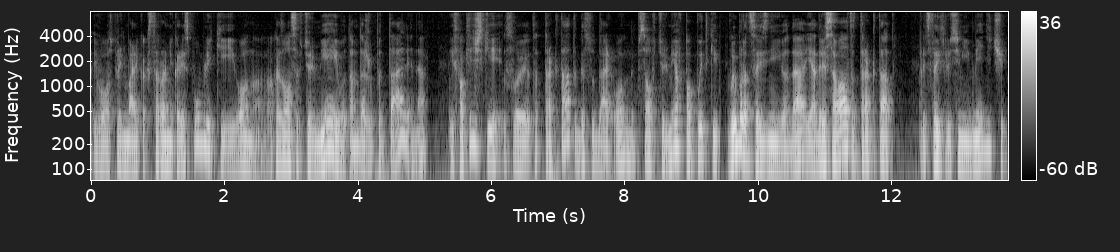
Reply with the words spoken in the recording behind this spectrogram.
его воспринимали как сторонника республики, и он оказался в тюрьме, его там даже пытали, да. И фактически свой этот трактат «Государь» он написал в тюрьме в попытке выбраться из нее, да, и адресовал этот трактат представителю семьи Медичи.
